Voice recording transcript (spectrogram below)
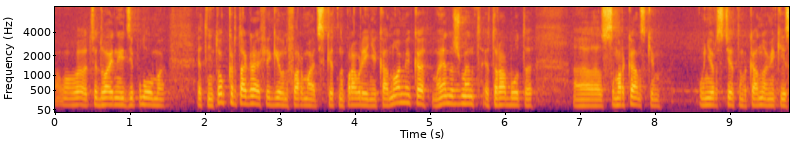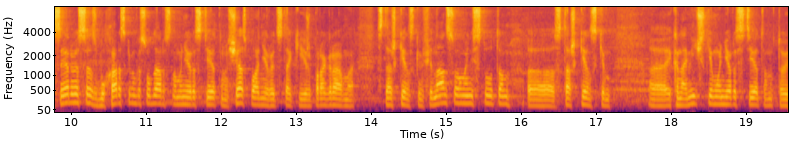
э, эти двойные дипломы. Это не только картография, геоинформатика, это направление экономика, менеджмент, это работа с Самаркандским университетом экономики и сервиса, с Бухарским государственным университетом. Сейчас планируются такие же программы с Ташкентским финансовым институтом, с Ташкентским экономическим университетом. То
